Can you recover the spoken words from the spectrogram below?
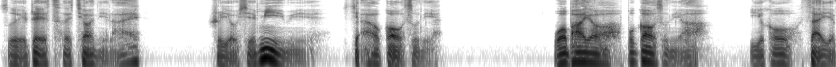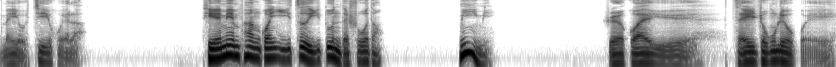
所以这次叫你来，是有些秘密想要告诉你。我怕要不告诉你啊，以后再也没有机会了。铁面判官一字一顿的说道。秘密是关于贼中六鬼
